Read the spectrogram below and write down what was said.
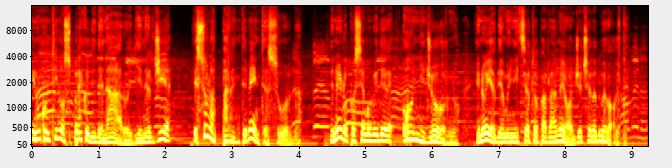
in un continuo spreco di denaro e di energie, è solo apparentemente assurda. E noi lo possiamo vedere ogni giorno, e noi abbiamo iniziato a parlarne oggi e c'era due volte.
